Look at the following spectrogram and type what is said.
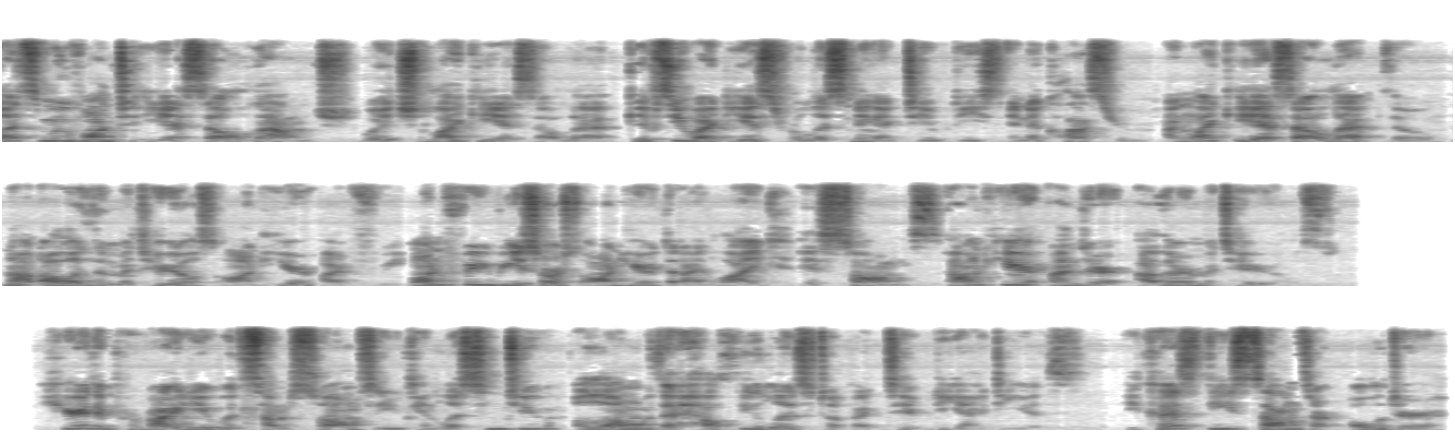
Let's move on to ESL Lounge, which, like ESL Lab, gives you ideas for listening activities in the classroom. Unlike ESL Lab though, not all of the materials on here are free. One free resource on here that I like is songs, found here under Other Materials. Here they provide you with some songs that you can listen to, along with a healthy list of activity ideas. Because these songs are older,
